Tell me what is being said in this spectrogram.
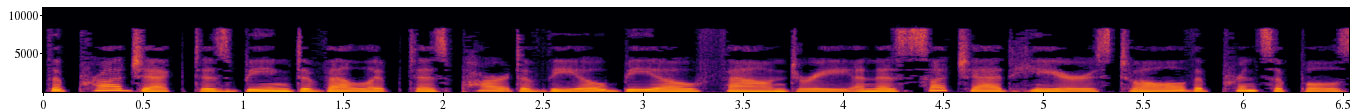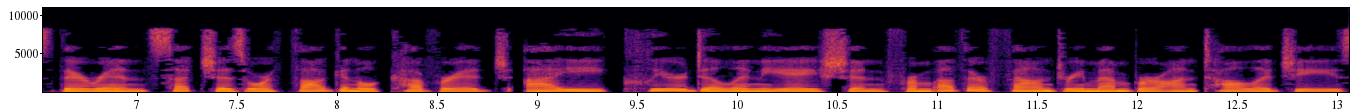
The project is being developed as part of the OBO Foundry and as such adheres to all the principles therein such as orthogonal coverage i.e. clear delineation from other Foundry member ontologies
